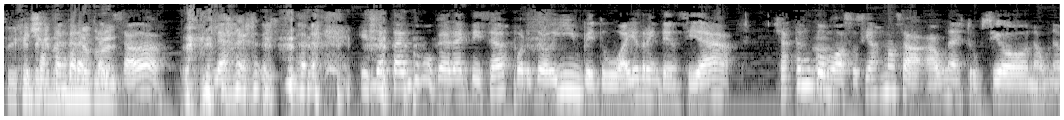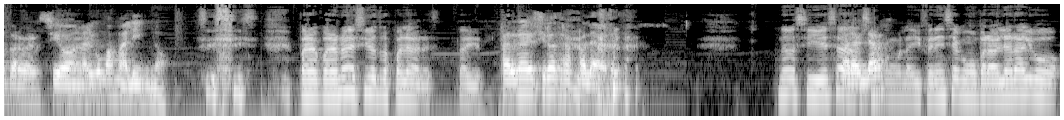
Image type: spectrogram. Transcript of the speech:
Que ya están caracterizadas, que ya están como caracterizadas por otro ímpetu, hay otra intensidad, ya están como asociadas más a, una destrucción, a una perversión, algo más maligno. Sí, sí, para, para no decir otras palabras, está bien. Para no decir otras palabras. No, sí, esa es como la diferencia como para hablar algo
